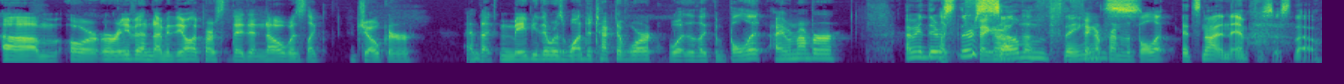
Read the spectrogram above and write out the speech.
um or or even i mean the only person they didn't know was like joker and like maybe there was one detective work what like the bullet i remember I mean, there's like there's some the, things. fingerprint of the bullet It's not an emphasis though.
